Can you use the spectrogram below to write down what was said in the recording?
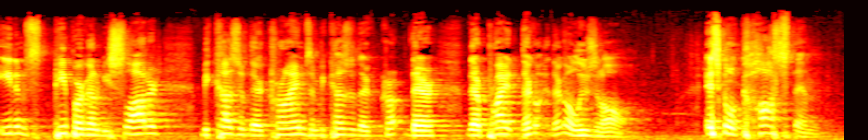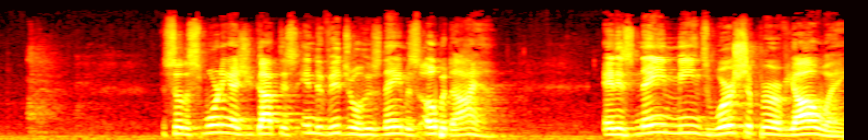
Edom's people are going to be slaughtered because of their crimes and because of their, their, their pride. They're, they're going to lose it all. It's going to cost them. So this morning, as you got this individual whose name is Obadiah, and his name means worshiper of Yahweh.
